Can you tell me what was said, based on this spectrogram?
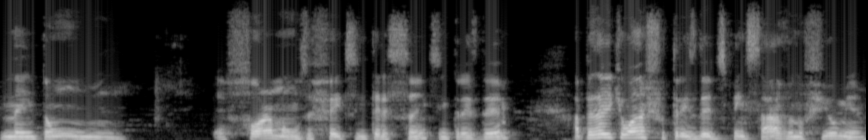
né? Então é, formam uns efeitos interessantes em 3D. Apesar de que eu acho o 3D dispensável no filme,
